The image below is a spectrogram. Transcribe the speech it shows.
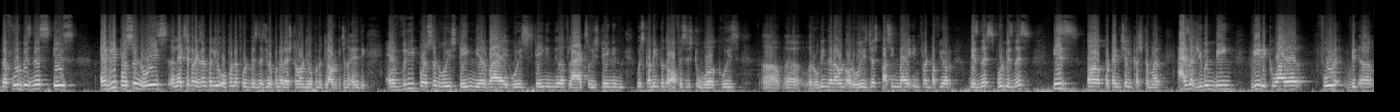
The food business is every person who is uh, let's say for example you open a food business you open a restaurant you open a cloud kitchen or anything every person who is staying nearby who is staying in the flats who is staying in who is coming to the offices to work who is roaming around or who is just passing by in front of your business food business is a potential customer. As a human being we require food with uh,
